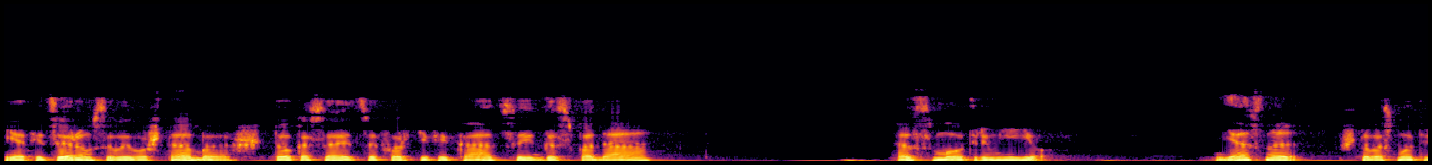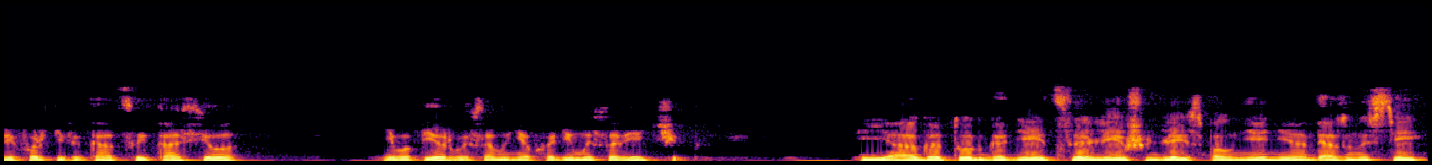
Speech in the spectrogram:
и офицерам своего штаба, что касается фортификации, господа, осмотрим ее. Ясно, что в осмотре фортификации Кассио его первый, самый необходимый советчик. Яга тут годится лишь для исполнения обязанностей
